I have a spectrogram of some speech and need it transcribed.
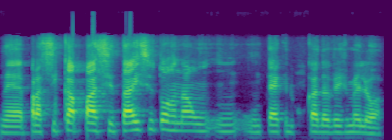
né? Para se capacitar e se tornar um, um, um técnico cada vez melhor.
